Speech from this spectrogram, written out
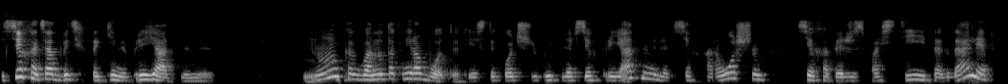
И все хотят быть такими приятными. Ну, как бы оно так не работает. Если ты хочешь быть для всех приятными, для всех хорошим, всех, опять же, спасти и так далее,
